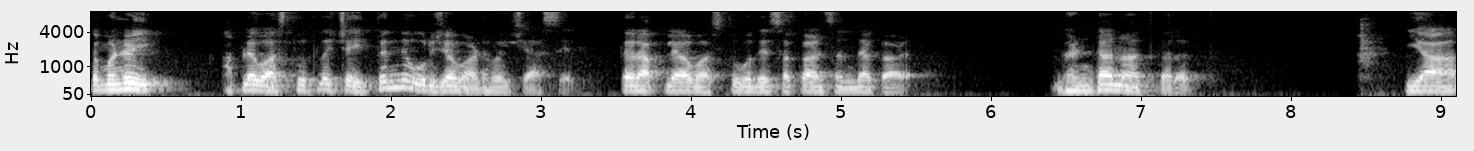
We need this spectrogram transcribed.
तर मंडळी आपल्या वास्तूतलं चैतन्य ऊर्जा वाढवायची असेल तर आपल्या वास्तूमध्ये सकाळ संध्याकाळ घंटानाद करत. या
